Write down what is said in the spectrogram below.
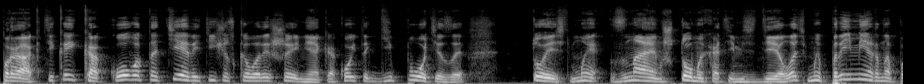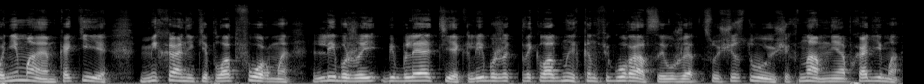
практикой какого-то теоретического решения, какой-то гипотезы. То есть мы знаем, что мы хотим сделать, мы примерно понимаем, какие механики платформы, либо же библиотек, либо же прикладных конфигураций уже существующих нам необходимо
